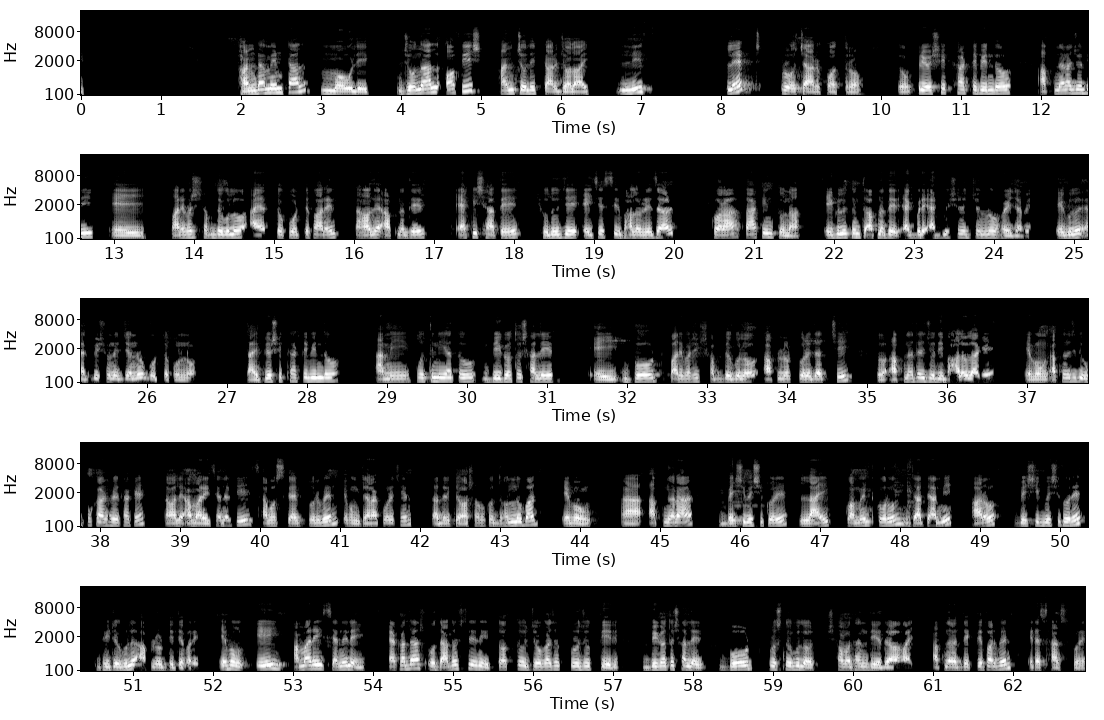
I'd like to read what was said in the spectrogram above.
ফান্ডামেন্টাল মৌলিক। জোনাল অফিস, আঞ্চলিক কার্যালয় লিফলেট প্রচারপত্র। তো প্রিয় শিক্ষার্থীবৃন্দ, আপনারা যদি এই পারিভাষিক শব্দগুলো আয়ত্ত করতে পারেন, তাহলে আপনাদের একই সাথে শুধু যে এইচএসসির ভালো রেজাল্ট করা তা কিন্তু না, এগুলো কিন্তু আপনাদের একবারে অ্যাডমিশনের জন্য হয়ে যাবে। এগুলো অ্যাডমিশনের জন্য গুরুত্বপূর্ণ। তাই প্রিয় শিক্ষার্থীবৃন্দ, আমি প্রতিনিয়ত বিগত সালের এই বোর্ড পারিভাষিক শব্দগুলো আপলোড করে যাচ্ছি। তো আপনাদের যদি ভালো লাগে এবং আপনার যদি উপকার হয়ে থাকে, তাহলে আমার এই চ্যানেলটি সাবস্ক্রাইব করবেন এবং যারা করেছেন, তাদেরকে অসংখ্য ধন্যবাদ এবং আপনারা বেশি বেশি করে লাইক কমেন্ট করুন যাতে আমি আরও বেশি বেশি করে ভিডিওগুলো আপলোড দিতে পারি। এবং এই, আমার এই চ্যানেলেই একাদশ ও দ্বাদশ শ্রেণির তথ্য যোগাযোগ প্রযুক্তির বিগত সালের বোর্ড প্রশ্নগুলোর সমাধান দিয়ে দেওয়া হয়। আপনারা দেখতে পারবেন এটা সার্চ করে।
